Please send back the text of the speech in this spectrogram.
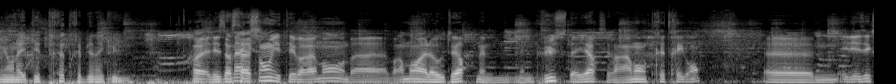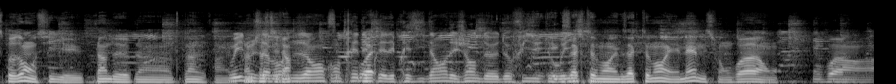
Et on a été très très bien accueillis. Ouais, les installations étaient vraiment, bah, vraiment à la hauteur, même, même plus d'ailleurs. C'est vraiment très très grand. Euh, et les exposants aussi, il y a eu plein de plein, plein, Oui, plein nous avons, nous avons rencontré des, Ouais. pré- des présidents, des gens de- d'office du tourisme. Exactement, exactement. Et même si on voit, on, on voit, un-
